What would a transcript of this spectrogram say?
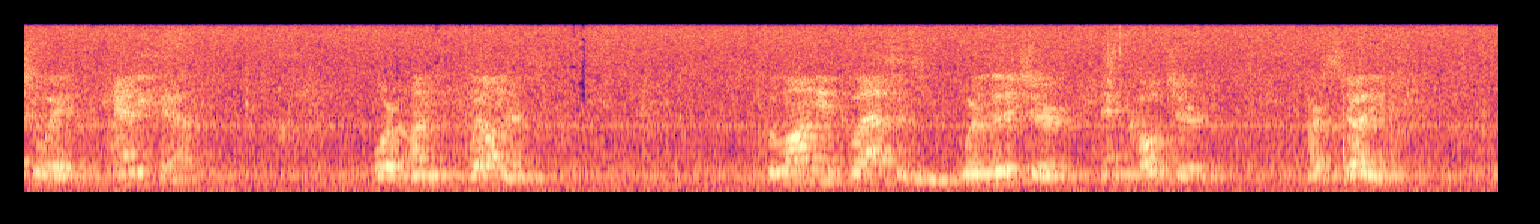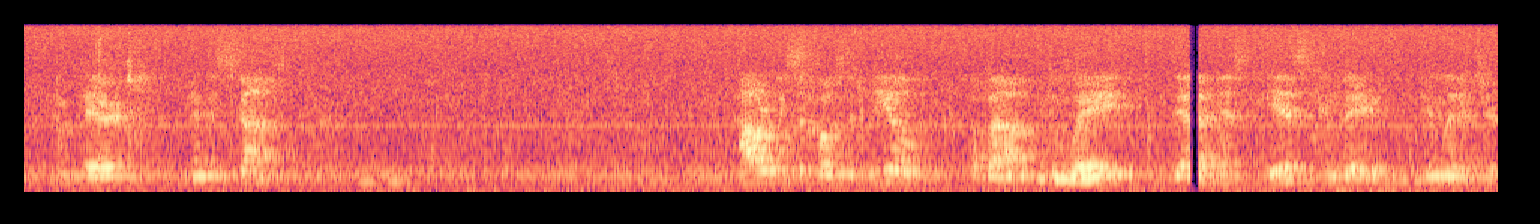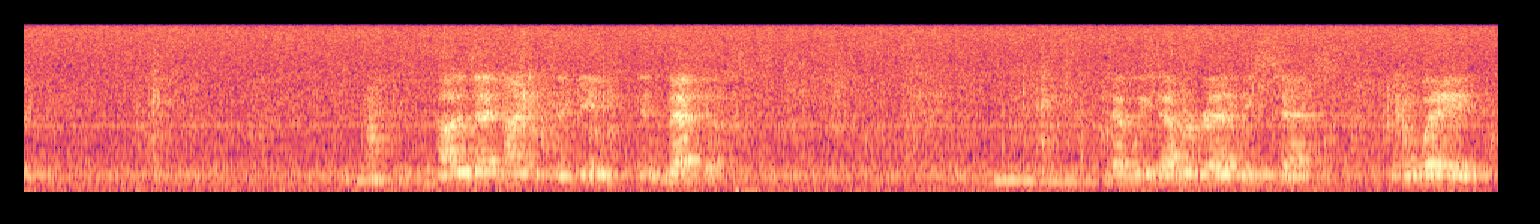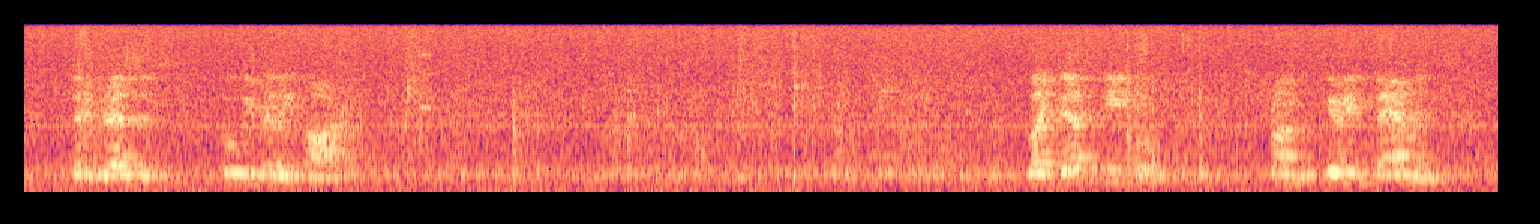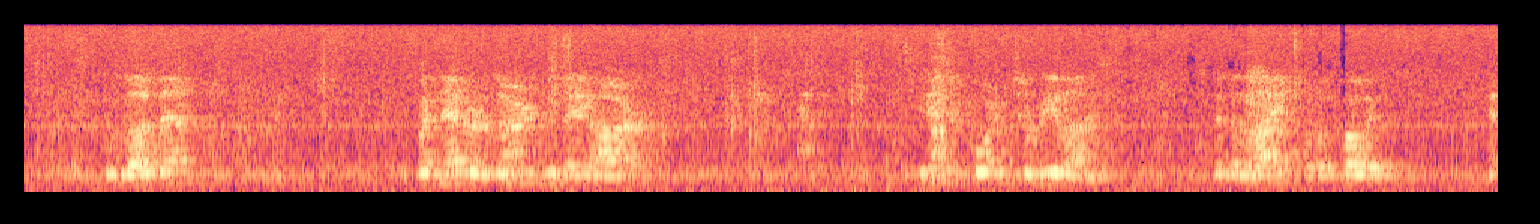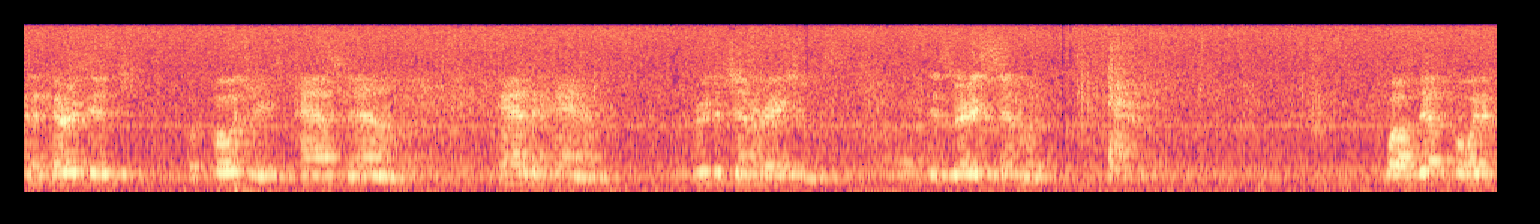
perpetuate deaf people from hearing families who love them but never learn who they are, it is important to realize that the life of a poet and the heritage of poetry is passed down hand to hand through the generations is very similar. While deaf poetic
